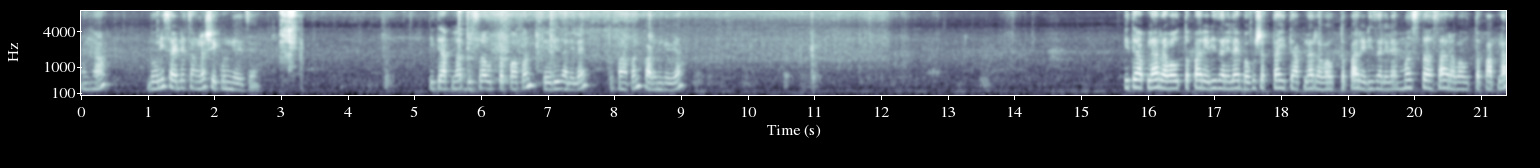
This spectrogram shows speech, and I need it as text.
आणि हा दोन्ही साईडने चांगला शेकून घ्यायचा आहे. इथे आपला दुसरा उत्तप्पा आपण रेडी झालेला आहे. तो पण आपण काढून घेऊया. इथे आपला रवा उत्तप्पा रेडी झालेला आहे. बघू शकता इथे आपला रवा उत्तप्पा रेडी झालेला आहे. मस्त असा रवा उत्तप्पा आपला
